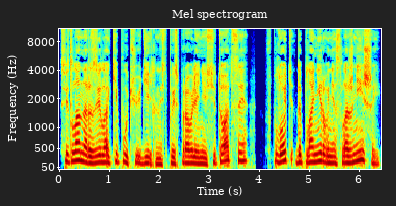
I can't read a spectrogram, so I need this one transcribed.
Светлана развела кипучую деятельность по исправлению ситуации, вплоть до планирования сложнейшей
